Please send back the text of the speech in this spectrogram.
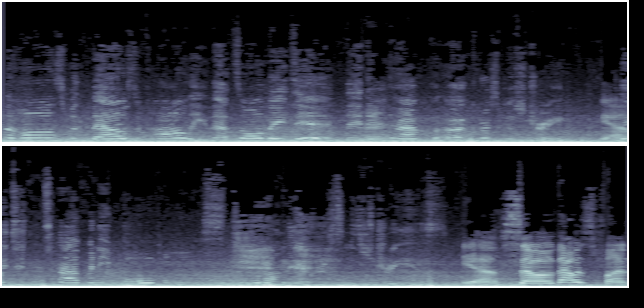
the halls with boughs of holly. That's all they did. They didn't have a Christmas tree. Yeah. They didn't have any baubles to put on their Christmas trees. Yeah, so that was fun.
